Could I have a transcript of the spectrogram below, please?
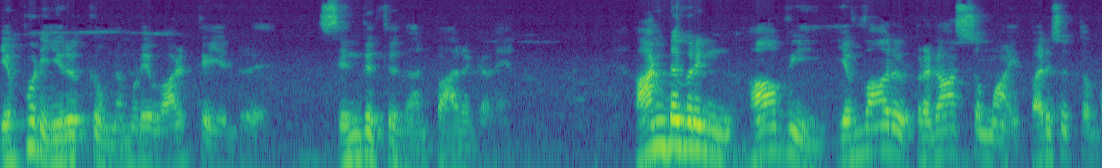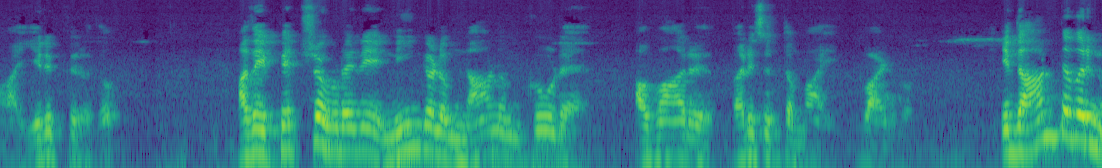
எப்படி இருக்கும் நம்முடைய வாழ்க்கை என்று சிந்தித்து தான் பாருங்களேன். ஆண்டவரின் ஆவி எவ்வாறு பிரகாசமாய் பரிசுத்தமாய் இருக்கிறதோ அதை பெற்றவுடனே நீங்களும் நானும் கூட அவ்வாறு பரிசுத்தமாய் வாழ்வோம். இந்த ஆண்டவரின்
